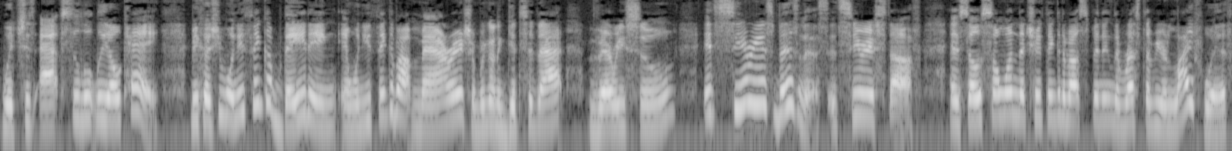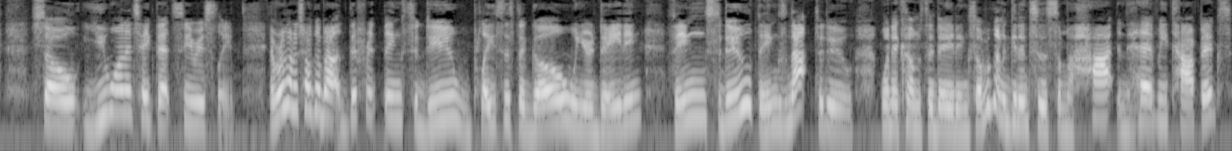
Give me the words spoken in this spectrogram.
which is absolutely okay. Because you, when you think of dating and when you think about marriage, and we're going to get to that very soon, it's serious business. It's serious stuff. And so, someone that you're thinking about spending the rest of your life with, so you want to take that seriously. And we're going to talk about different things to do, places to go when you're dating, things to do, things not to do when it comes to dating. So, we're going to get into some hot and heavy topics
